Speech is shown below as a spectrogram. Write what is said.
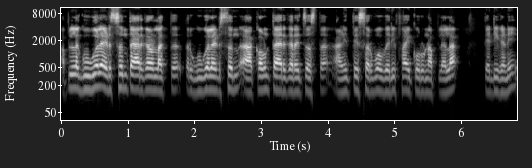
आपल्याला गुगल ॲडसन तयार करावं लागतं तर गुगल ॲडसन अकाउंट तयार करायचं असतं आणि ते सर्व व्हेरीफाय करून आपल्याला त्या ठिकाणी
